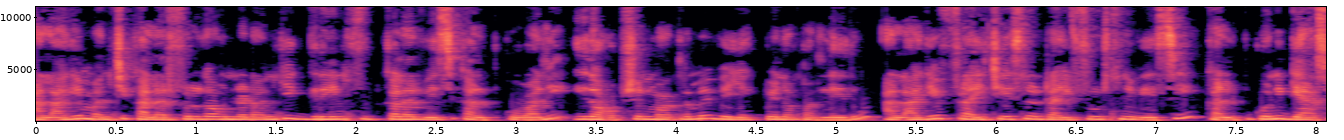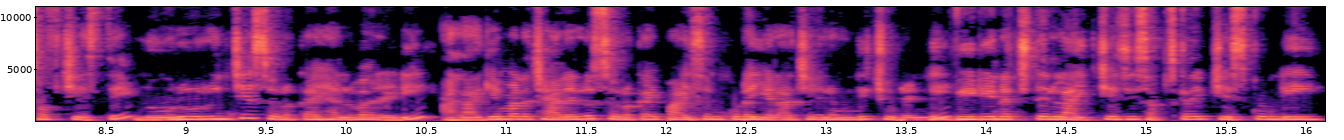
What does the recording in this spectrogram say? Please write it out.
అలాగే మంచి కలర్ఫుల్గా ఉండడానికి గ్రీన్ ఫుడ్ కలర్ వేసి కలుపుకోవాలి. ఇది ఆప్షన్ మాత్రమే వేయకపోయినా పర్లేదు. అలాగే ఫ్రై చేసిన డ్రై ఫ్రూట్స్ని వేసి కలుపుకొని గ్యాస్ ఆఫ్ చేస్తే నోరూరించే సొరకాయ హల్వా రెడీ. అలాగే మన ఛానల్లో సొరకాయ పాయసం కూడా ఎలా చేయాలో ఉంది చూడండి. వీడియో నచ్చితే లైక్ చేసి సబ్స్క్రైబ్ చేసుకోండి.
